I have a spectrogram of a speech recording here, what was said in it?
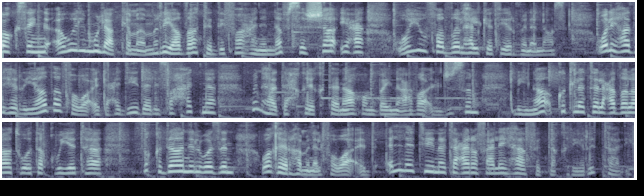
بوكسينج أو الملاكمة من رياضات الدفاع عن النفس الشائعة ويفضلها الكثير من الناس. ولهذه الرياضة فوائد عديدة لصحتنا منها تحقيق تناغم بين أعضاء الجسم بناء كتلة العضلات وتقويتها فقدان الوزن وغيرها من الفوائد التي نتعرف عليها في التقرير التالي.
